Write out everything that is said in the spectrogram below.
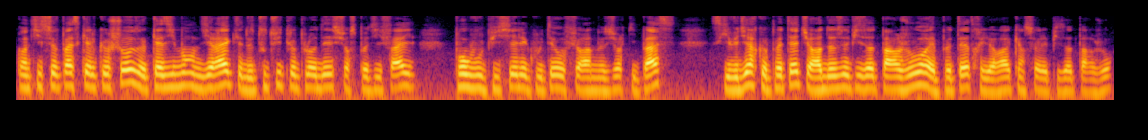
quand il se passe quelque chose quasiment en direct et de tout de suite l'uploader sur Spotify pour que vous puissiez l'écouter au fur et à mesure qu'il passe. Ce qui veut dire que peut-être il y aura deux épisodes par jour et peut-être il y aura qu'un seul épisode par jour.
